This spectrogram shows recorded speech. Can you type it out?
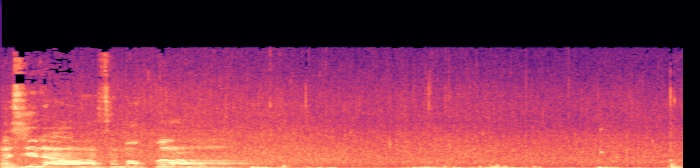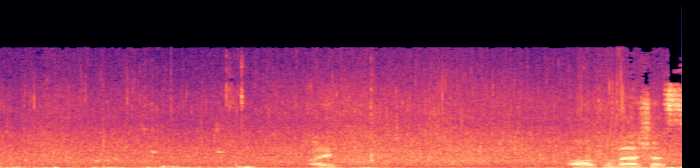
Vas-y là, ça mord pas. Allez. Rentre, on va à la chasse.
